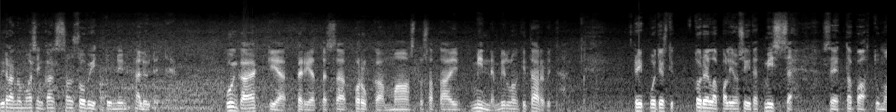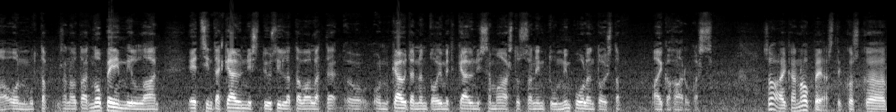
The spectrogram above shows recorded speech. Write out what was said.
viranomaisen kanssa on sovittu, niin hälytetään. Kuinka äkkiä periaatteessa porukkaan maastossa tai minne milloinkin tarvitaan? Riippuu tietysti todella paljon siitä, että missä se tapahtuma on, mutta sanotaan, että nopeimmillaan etsintä käynnistyy sillä tavalla, että on käytännön toimet käynnissä maastossa niin tunnin puolentoista aikahaarukassa. Se on aika nopeasti, koska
